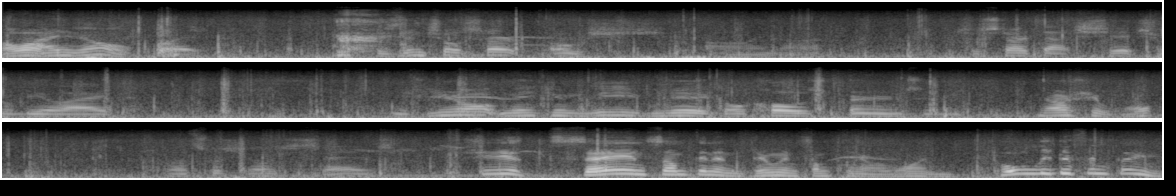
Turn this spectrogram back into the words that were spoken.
oh well. I know, but because then she'll start. Oh sh. Oh my god. She'll start that shit. She'll be like, if you don't make him leave, Nick, I'll call his parents. And No, she won't. that's what she always says. She is saying something and doing something are one totally different thing.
